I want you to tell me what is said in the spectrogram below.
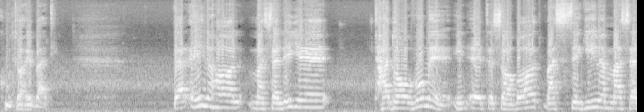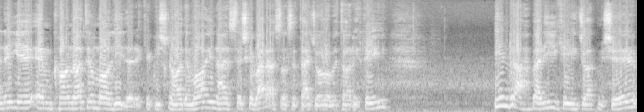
کوتاه بعدی. در عین حال مسئله تداوم این اعتصابات بستگی به مسئله امکانات مالی داره که پیشنهاد ما این هستش که بر اساس تجارب تاریخی این رهبری که ایجاد میشه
